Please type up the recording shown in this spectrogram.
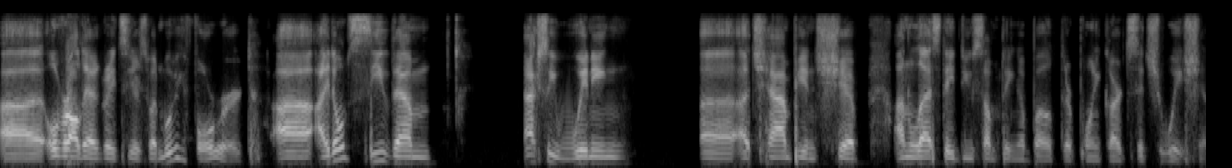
uh, overall they had a great series. But moving forward, uh, I don't see them actually winning. Uh, a championship unless they do something about their point guard situation.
